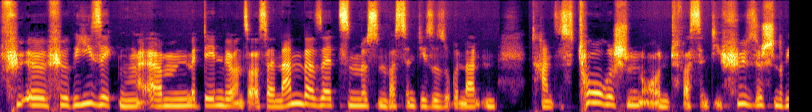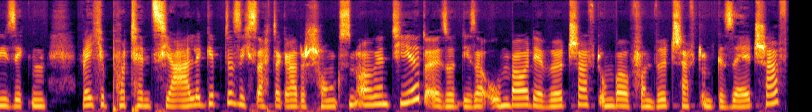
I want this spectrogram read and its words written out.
für, äh, für Risiken, ähm, mit denen wir uns auseinandersetzen müssen, was sind diese sogenannten transhistorischen und was sind die physischen Risiken, welche Potenziale gibt es, ich sagte gerade chancenorientiert, also dieser Umbau der Wirtschaft, Umbau von Wirtschaft und Gesellschaft,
